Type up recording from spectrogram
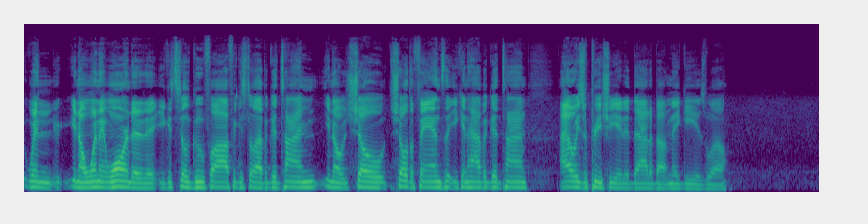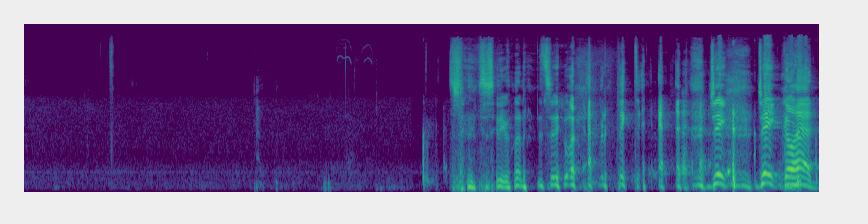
when you know when it warranted it you could still goof off you could still have a good time you know show show the fans that you can have a good time. I always appreciated that about Miggy as well. Does anyone, does anyone have anything to add? Jake, Jake, go ahead.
